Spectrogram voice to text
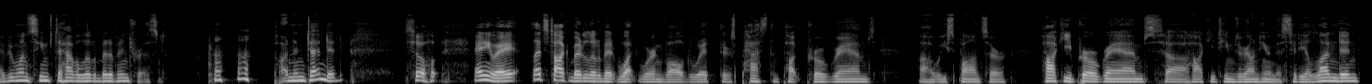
everyone seems to have a little bit of interest. Pun intended. So, anyway, let's talk about a little bit what we're involved with. There's Pass the Puck programs. Uh, we sponsor hockey programs, uh, hockey teams around here in the city of London.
